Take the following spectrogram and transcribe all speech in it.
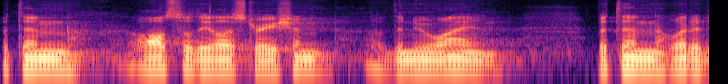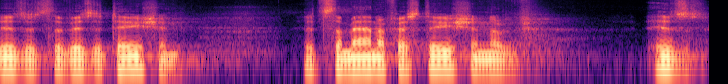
But then also the illustration of the new wine. But then what it is, it's the visitation. It's the manifestation of his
